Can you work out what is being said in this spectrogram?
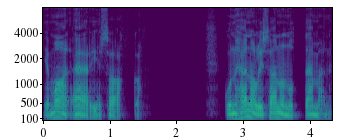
ja maan ääriin saakka. Kun hän oli sanonut tämän,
